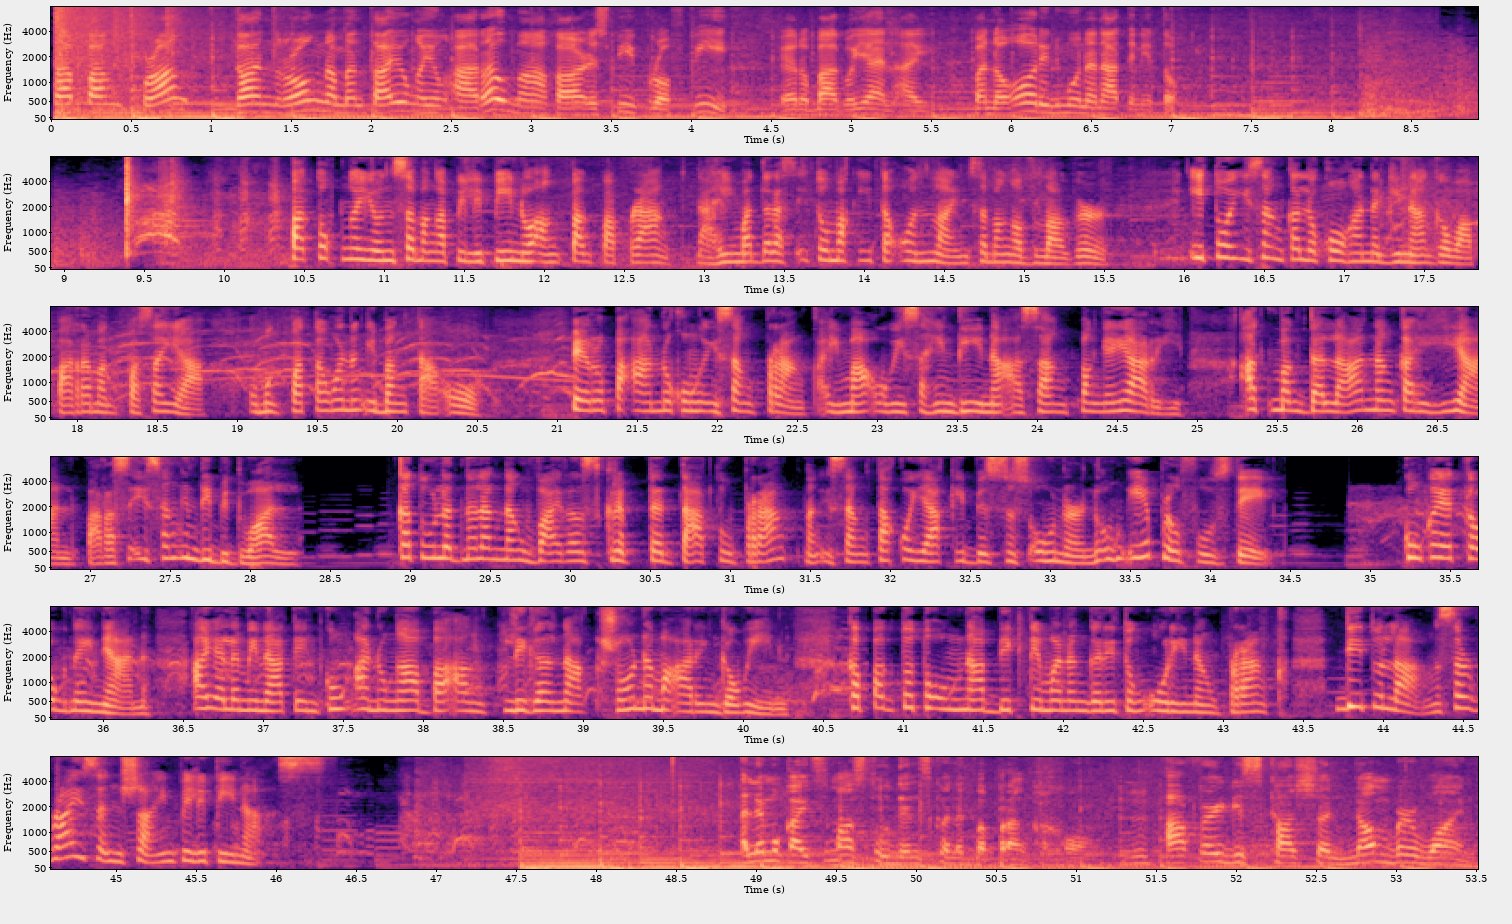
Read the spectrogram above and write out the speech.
Usapang prank gone wrong naman tayo ngayong araw mga ka-RSP Prof P. Pero bago yan ay panoorin muna natin ito. Patok ngayon sa mga Pilipino ang pagpaprank dahil madalas ito makita online sa mga vlogger. Ito ay isang kalokohan na ginagawa para magpasaya o magpatawa ng ibang tao. Pero paano kung ang isang prank ay mauwi sa hindi inaasahang pangyayari at magdala ng kahihiyan para sa isang individual? Katulad na lang ng viral scripted tattoo prank ng isang takoyaki business owner noong April Fool's Day. Kung kaya't kaugnay niyan, ay alamin natin kung ano nga ba ang legal na aksyon na maaring gawin kapag totoong nabiktima ng ganitong uri ng prank dito lang sa Rise and Shine Pilipinas. Alam mo, kahit sa mga students ko, nagpa-prank ako. After discussion, number one.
